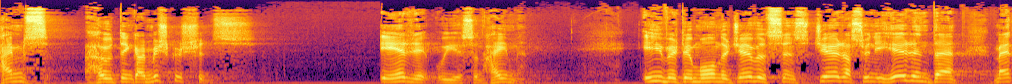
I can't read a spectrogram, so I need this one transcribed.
Heims høvdingar myrskursins ere i sin heime. Iver dæmoner djevelsens gjerra sunn i herinde, men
